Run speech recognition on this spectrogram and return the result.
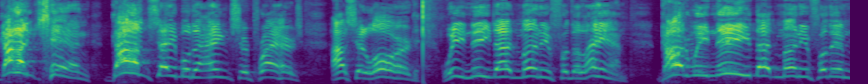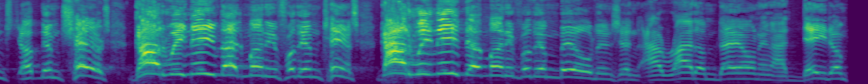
God can. God's able to answer prayers. I said, Lord, we need that money for the land. God, we need that money for them, uh, them chairs. God, we need that money for them tents. God, we need that money for them buildings. And I write them down and I date them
